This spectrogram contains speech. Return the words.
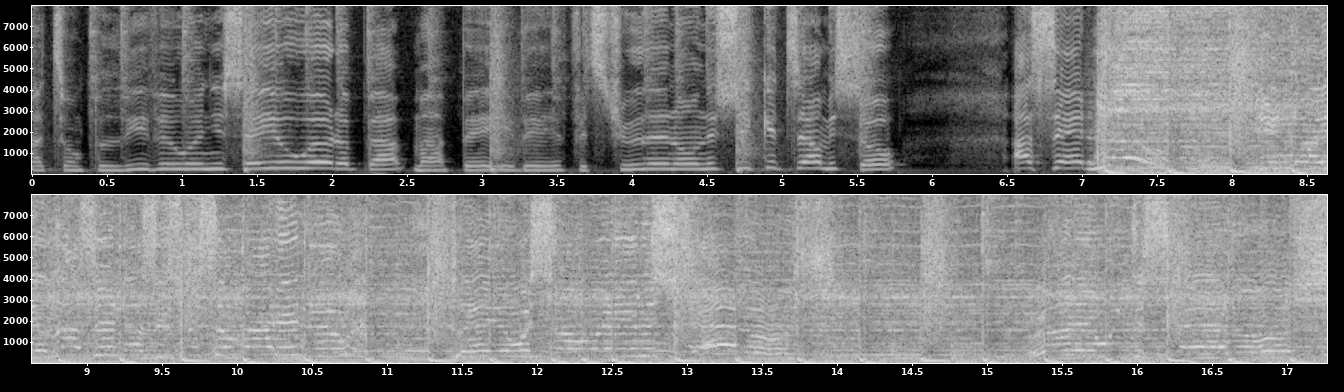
I don't believe it when you say a word about my baby. If it's true, then only she could tell me so. I said, No, you know you're lost and now she's with somebody new. Playing with someone in the shadows. Running with the shadows.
